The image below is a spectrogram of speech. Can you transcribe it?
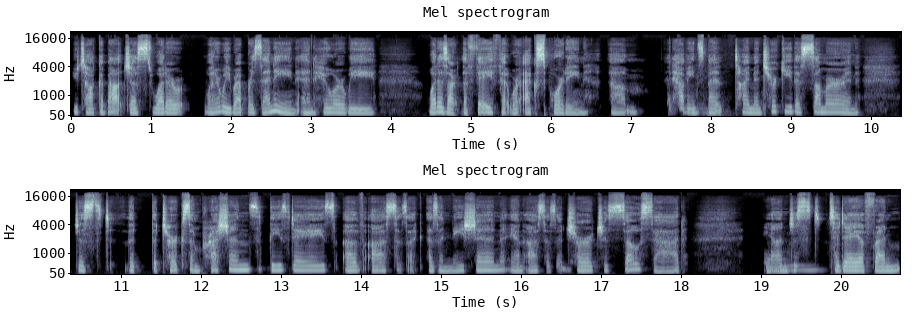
you talk about just what are what are we representing and who are we? What is our the faith that we're exporting? Um, and having mm-hmm. spent time in Turkey this summer and just the, the Turks' impressions these days of us as a, as a nation and us as a mm. church is so sad. And just mm. today, a friend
